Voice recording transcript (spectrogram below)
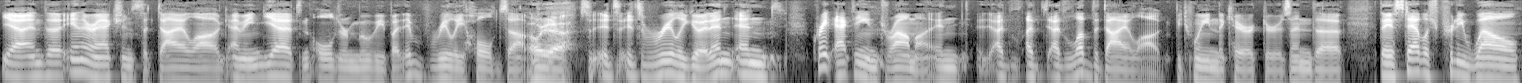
Yeah, and the interactions, the dialogue. I mean, yeah, it's an older movie, but it really holds up. Oh yeah, so it's it's really good, and and great acting and drama, and I I, I love the dialogue between the characters, and the they establish pretty well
